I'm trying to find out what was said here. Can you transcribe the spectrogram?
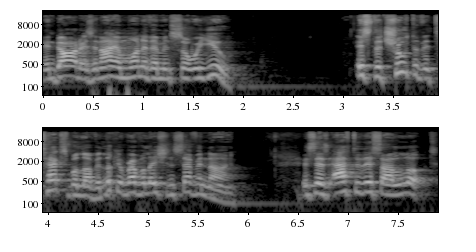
and daughters, and I am one of them, and so are you. It's the truth of the text, beloved. Look at Revelation 7 9. It says, After this I looked,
